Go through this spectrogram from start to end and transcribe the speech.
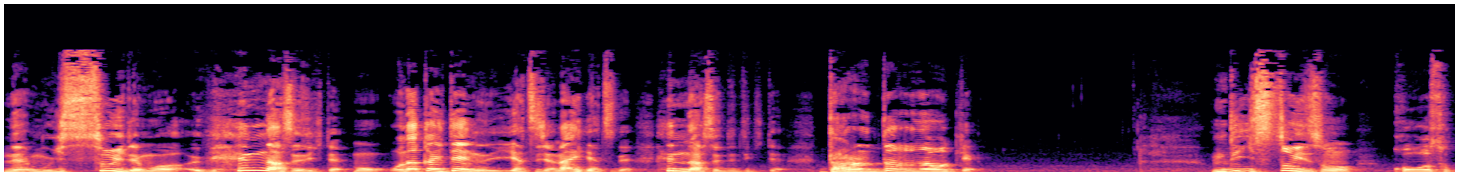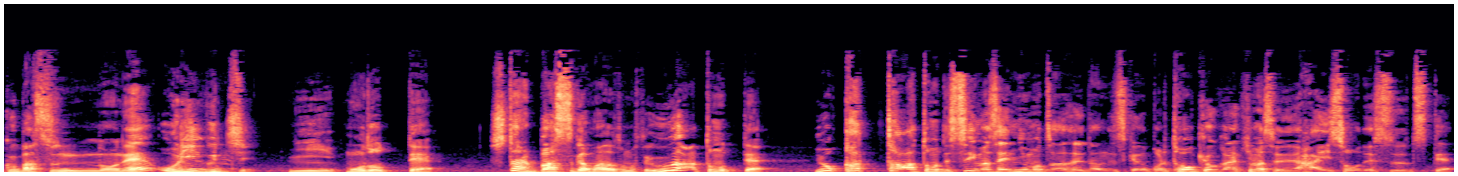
ね、もう急いでもう、変な汗出てきて、もうお腹痛いのやつじゃないやつで、変な汗出てきて、ダラダラなわけ。んで、急いでその、高速バスのね、降り口に戻って、したらバスがまだと思って、うわーと思って、よかったと思って、すいません、荷物忘れたんですけど、これ東京から来ますよね。はい、そうです、つって。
